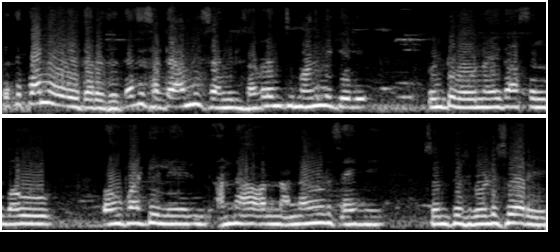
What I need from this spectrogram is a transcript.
तर ते कोणा वेळ करायचं. त्याच्यासाठी आम्ही सांगितलं. सगळ्यांची मागणी केली. पिंटू भाऊ नाईक असेल भाऊ भाऊ पाटील आहे अण्णा अण्णावड साहेब आहे संतोष गोडेश्वर आहे.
